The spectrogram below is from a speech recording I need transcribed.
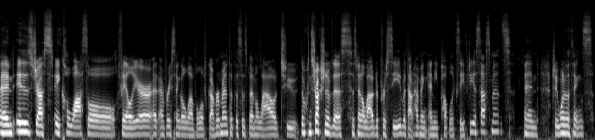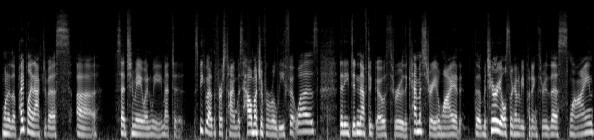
And it is just a colossal failure at every single level of government that this has been allowed to, the construction of this has been allowed to proceed without having any public safety assessments. And actually, one of the things, one of the pipeline activists uh, said to me when we met to speak about it the first time was how much of a relief it was that he didn't have to go through the chemistry and why it, the materials they're going to be putting through this line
